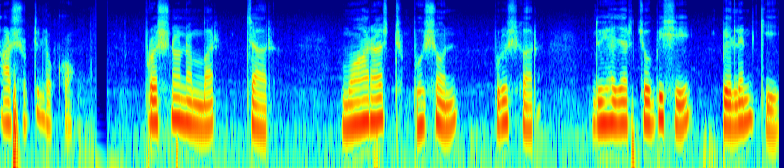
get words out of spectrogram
আটষট্টি লক্ষ। প্রশ্ন নাম্বার চার। মহারাষ্ট্র ভূষণ পুরস্কার দুই হাজার চব্বিশে পেলেন কি?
